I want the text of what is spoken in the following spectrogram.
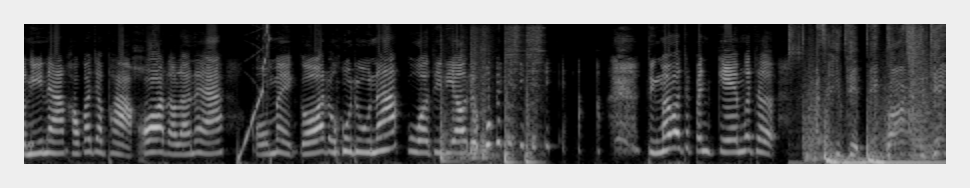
ตอนนี้นะเขาก็จะผ่าคลอดเอาแล้วนะฮะโอ้ไม่กอดโอ้โหดูน่ากลัวทีเดียวดูถึงแม้ว่าจะเป็นเกมก็เถอะ That's how you get big box, you get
